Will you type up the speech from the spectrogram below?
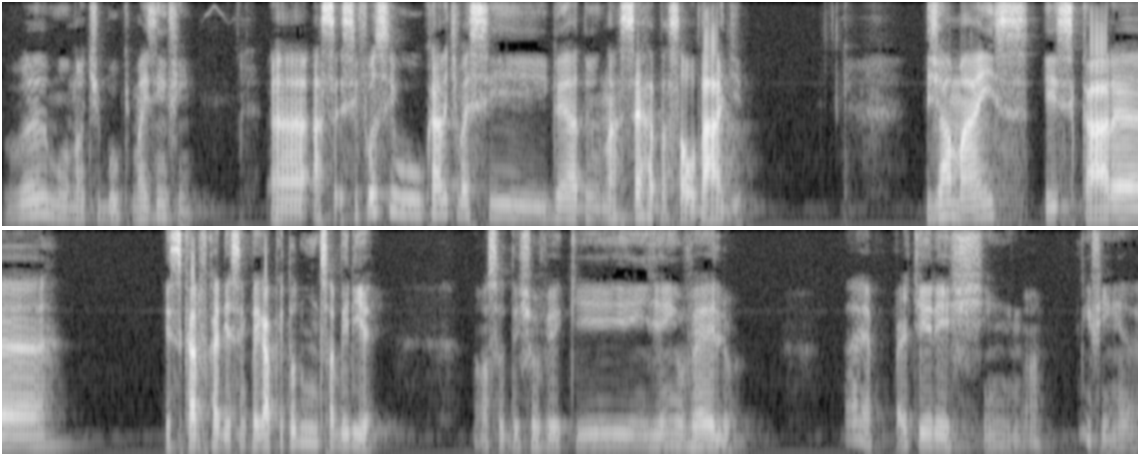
Vamos, notebook. Mas enfim. Uh, se fosse o cara tivesse ganhado na Serra da Saudade, jamais esse cara esse cara ficaria sem pegar, porque todo mundo saberia. Nossa, deixa eu ver aqui, Engenho Velho. É, perto de Erechim, enfim, é,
